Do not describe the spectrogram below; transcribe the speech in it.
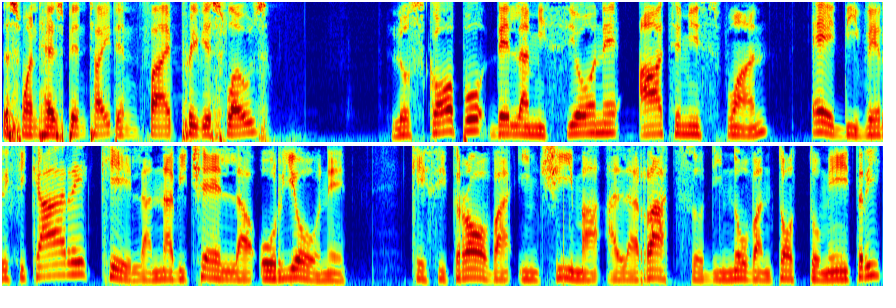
This one has been tight in five previous flows. Lo scopo della missione Artemis 1 è di verificare che la navicella Orione, che si trova in cima al razzo di 98 metri,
